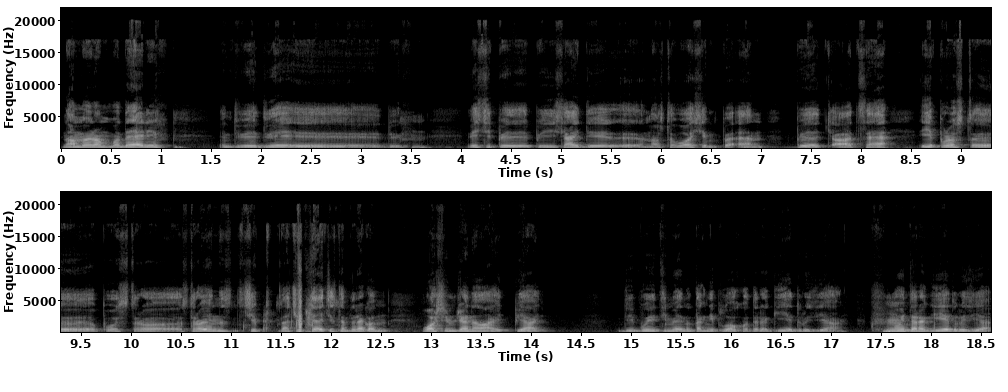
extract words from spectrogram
номером модели две- две- э, 25098 PN5AC и просто построен чип, на чипсете Snapdragon 8 Gen Lite 5. Вы будете иметь, ну так неплохо, дорогие друзья. Ну и дорогие друзья,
